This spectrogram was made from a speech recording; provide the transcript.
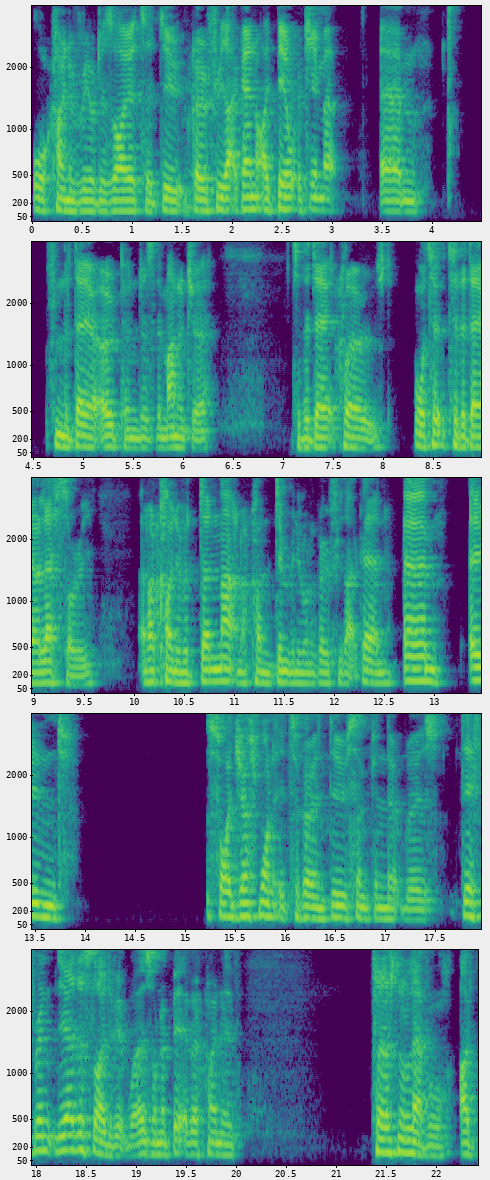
or kind of real desire to do go through that again. I built a gym at, um, from the day it opened as the manager to the day it closed, or to, to the day I left. Sorry, and I kind of had done that, and I kind of didn't really want to go through that again. Um, and so I just wanted to go and do something that was different. The other side of it was on a bit of a kind of personal level. I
